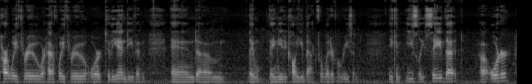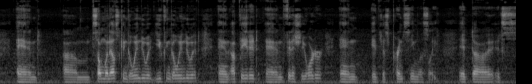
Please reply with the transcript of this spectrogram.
partway through or halfway through or to the end even, and um, they, they need to call you back for whatever reason. You can easily save that uh, order and um, someone else can go into it, you can go into it and update it and finish the order and it just prints seamlessly. It, uh, it's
